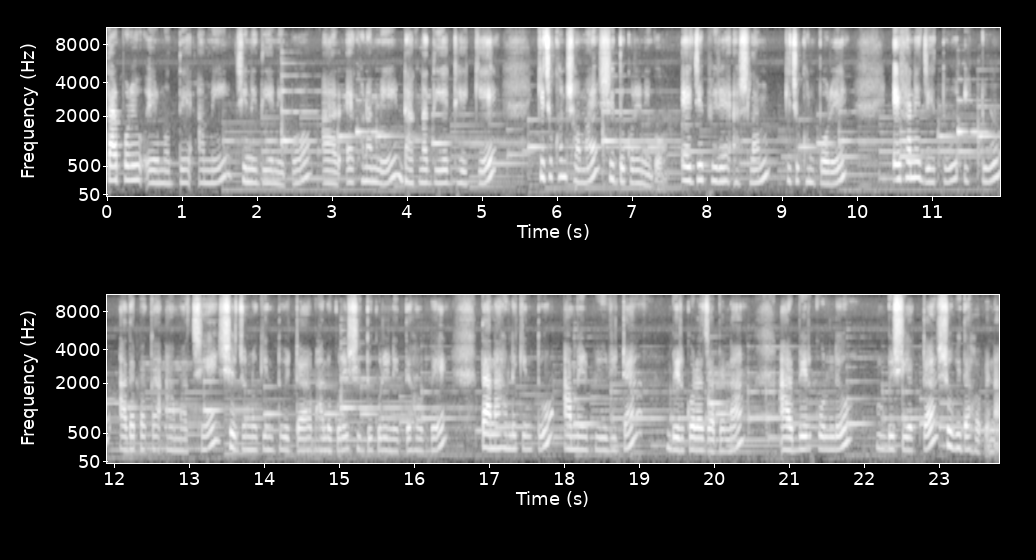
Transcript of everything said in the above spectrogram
তারপরেও এর মধ্যে আমি চিনি দিয়ে নিব। আর এখন আমি ঢাকনা দিয়ে ঢেকে কিছুক্ষণ সময় সিদ্ধ করে নিব। এই যে ফিরে আসলাম কিছুক্ষণ পরে, এখানে যেহেতু একটু আদা পাকা আম আছে, সেজন্য কিন্তু এটা ভালো করে সিদ্ধ করে নিতে হবে। তা না হলে কিন্তু আমের পিউরিটা বের করা যাবে না, আর বের করলেও বেশি একটা সুবিধা হবে না।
